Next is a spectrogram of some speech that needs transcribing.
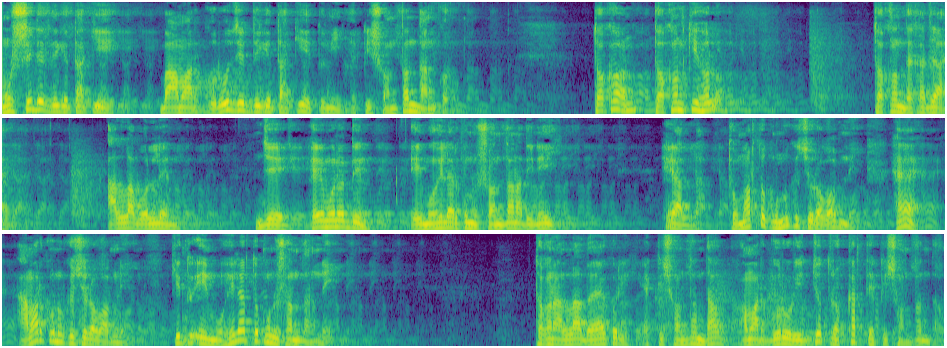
মুর্শিদের দিকে তাকিয়ে বা আমার গুরুজির দিকে তাকিয়ে তুমি একটি সন্তান দান করো। তখন তখন কি হলো? তখন দেখা যায়, আল্লাহ বললেন যে, হে মনুদ্দিন, এই মহিলার কোনো সন্তানাদি নেই। হে আল্লাহ, তোমার তো কোনো কিছুর অভাব নেই। হ্যাঁ আমার কোনো কিছুর অভাব নেই, কিন্তু এই মহিলার তো কোনো সন্তান নেই। তখন আল্লাহ দয়া করি, একটি সন্তান দাও, আমার গুরুর ইজ্জত রক্ষার্থে একটি সন্তান দাও।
